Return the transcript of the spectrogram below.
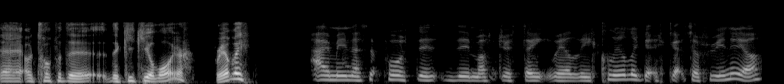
uh, on top of the the geeky lawyer. Really? I mean, I suppose they, they must just think, well, they clearly get schizophrenia,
